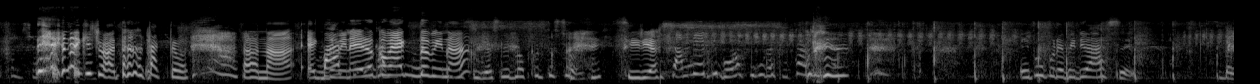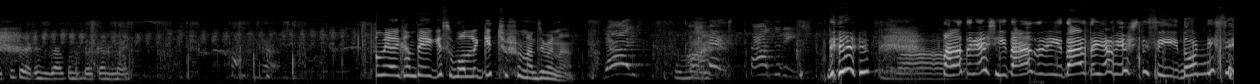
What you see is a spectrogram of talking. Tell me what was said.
নাকি শয়তান থাকতে পারে? না একদমই না এরকম একদমই না। সিরিয়াসলি ব্লক করতেছো? সিরিয়াস সামনে একটি বড় পুকুর আছে এই পুকুরে ভিডিও আছে। ভাই পুকুরের কাছে যাওয়ার কোনো দরকার নাই। তুমি ওইখান থেকে কিছু বললে কিচ্ছু শোনা যাবে না। তাড়াতাড়ি আসি তাড়াতাড়ি তাড়াতাড়ি আমি আসতেছি দৌড় দিছি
